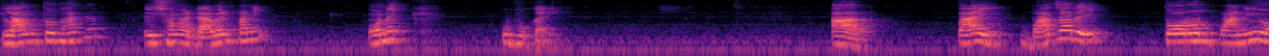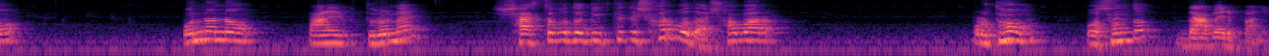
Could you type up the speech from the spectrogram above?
ক্লান্ত থাকে, এই সময় ডাবের পানি অনেক উপকারী। আর তাই বাজারে তরল পানীয় অন্যান্য পানির তুলনায় স্বাস্থ্যগত দিক থেকে সর্বদা সবার প্রথম পছন্দ ডাবের পানি।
